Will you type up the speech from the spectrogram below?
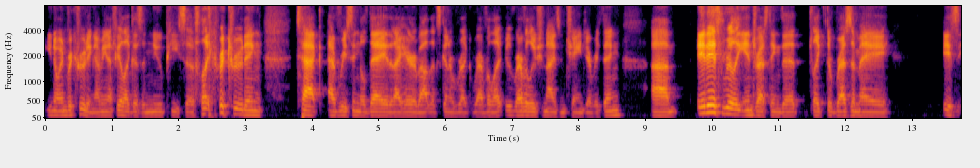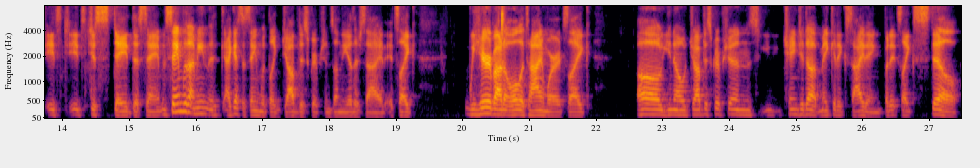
you know, in recruiting, I mean, I feel like there's a new piece of like recruiting tech every single day that I hear about that's going to like revol- revolutionize and change everything. Um, it is really interesting that like the resume is it's it's just stayed the same. And same with I mean, I guess the same with like job descriptions on the other side. It's like we hear about it all the time where it's like oh, you know, job descriptions, change it up, make it exciting. But it's like still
